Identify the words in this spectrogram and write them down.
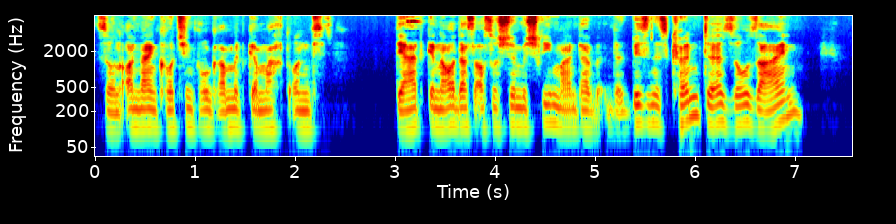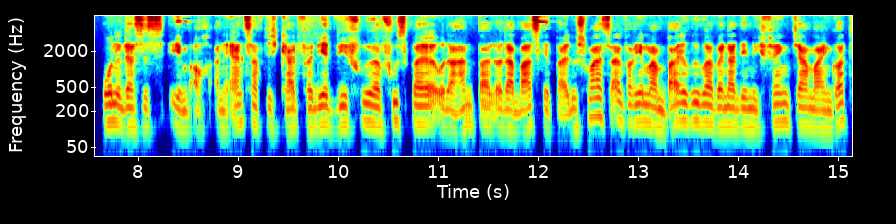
so ein Online-Coaching-Programm mitgemacht und der hat genau das auch so schön beschrieben, meint, der Business könnte so sein, ohne dass es eben auch an Ernsthaftigkeit verliert, wie früher Fußball oder Handball oder Basketball. Du schmeißt einfach jemanden Ball rüber, wenn er den nicht fängt, ja mein Gott,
